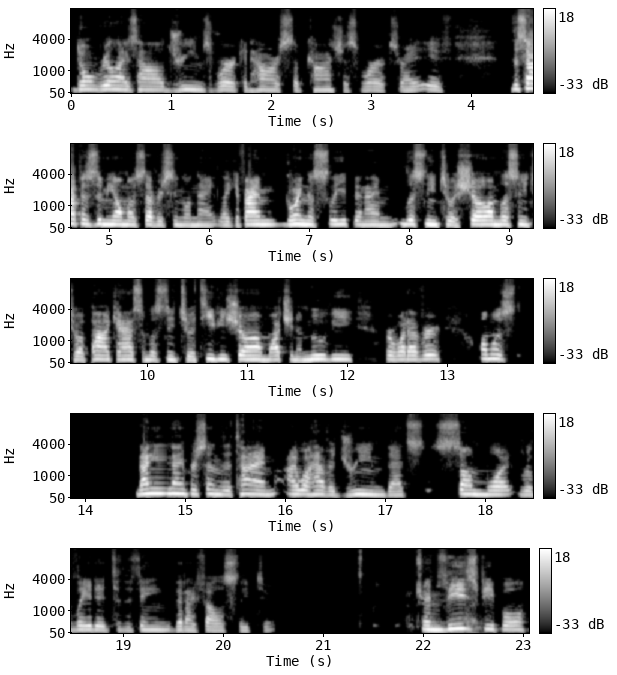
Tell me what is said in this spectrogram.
don't realize how dreams work and how our subconscious works, right? If this happens to me almost every single night. Like if I'm going to sleep and I'm listening to a show, I'm listening to a podcast, I'm listening to a TV show, I'm watching a movie or whatever, almost 99% of the time I will have a dream that's somewhat related to the thing that I fell asleep to. And these people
